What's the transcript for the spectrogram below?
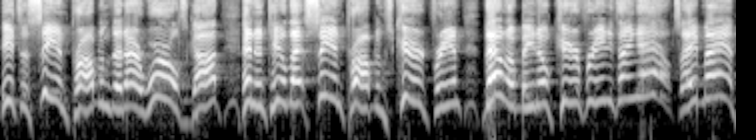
It's a sin problem that our world's got. And until that sin problem's cured him, there'll be no cure for anything else. Amen.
